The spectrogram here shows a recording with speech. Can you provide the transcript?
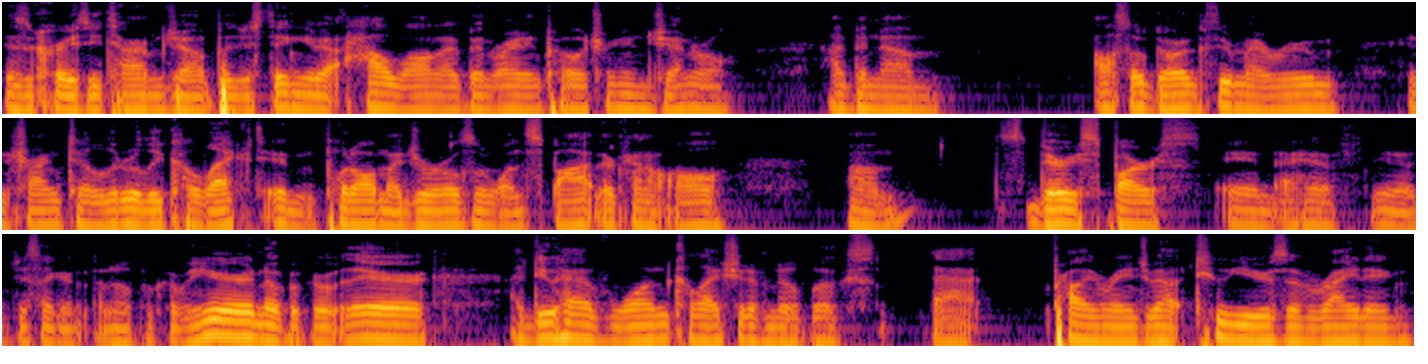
is a crazy time jump. But just thinking about how long I've been writing poetry in general, I've been um, also going through my room and trying to literally collect and put all my journals in one spot. They're kind of all um, very sparse, and I have you know just like a, a notebook over here, a notebook over there. I do have one collection of notebooks that probably range about two years of writing.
